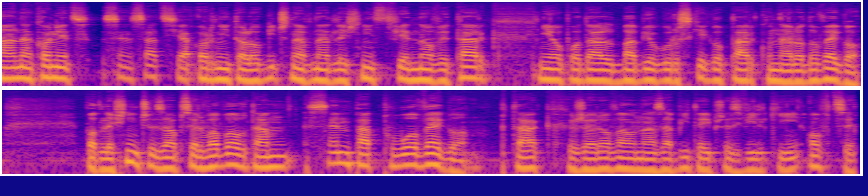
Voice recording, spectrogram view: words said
A na koniec sensacja ornitologiczna w nadleśnictwie Nowy Targ nieopodal Babiogórskiego Parku Narodowego. Podleśniczy zaobserwował tam sępa płowego. Ptak żerował na zabitej przez wilki owcy.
